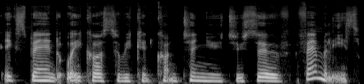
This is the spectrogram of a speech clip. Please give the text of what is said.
expand Oikos so we could continue to serve families.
